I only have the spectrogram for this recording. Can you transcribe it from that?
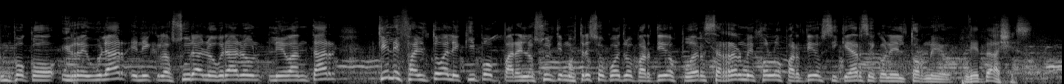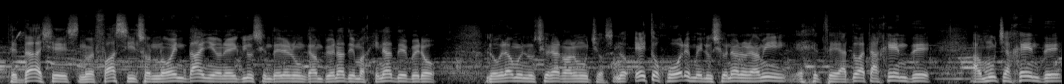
un poco irregular, en el clausura lograron levantar. ¿Qué le faltó al equipo para en los últimos tres o cuatro partidos poder cerrar mejor los partidos y quedarse con el torneo? Detalles. Detalles, no es fácil, son 90 años en el club sin tener un campeonato, imagínate, pero logramos ilusionar a muchos. Estos jugadores me ilusionaron a mí, este, a toda esta gente, a mucha gente,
